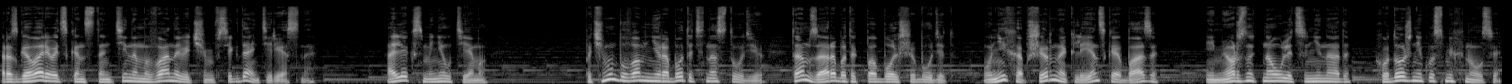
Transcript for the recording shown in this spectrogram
Разговаривать с Константином Ивановичем всегда интересно. Олег сменил тему. «Почему бы вам не работать на студию? Там заработок побольше будет. У них обширная клиентская база. И мерзнуть на улице не надо». Художник усмехнулся.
